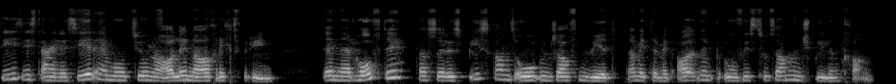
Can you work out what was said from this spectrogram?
Dies ist eine sehr emotionale Nachricht für ihn, denn er hoffte, dass er es bis ganz oben schaffen wird, damit er mit all den Profis zusammenspielen kann.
